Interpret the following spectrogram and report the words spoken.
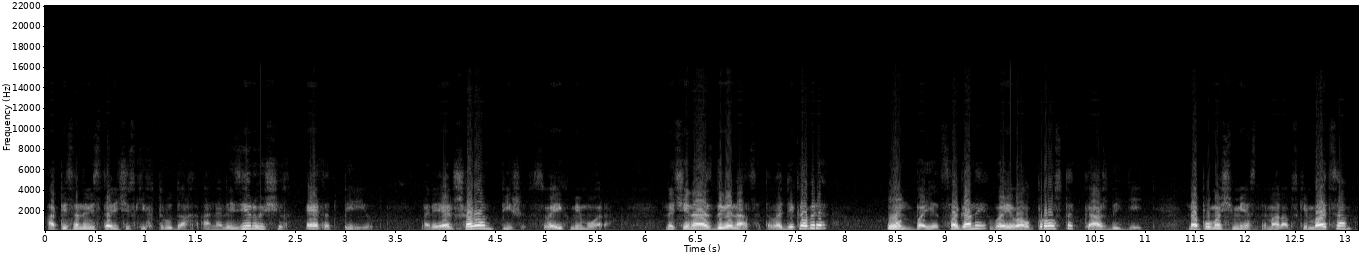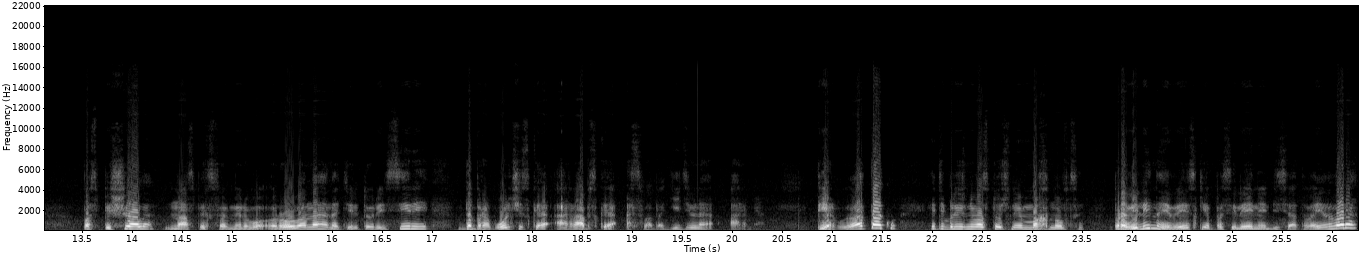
описаны в исторических трудах, анализирующих этот период. Ариэль Шарон пишет в своих мемуарах. Начиная с 12 декабря, он, боец Саганы, воевал просто каждый день. На помощь местным арабским бойцам поспешала наспех сформированная на территории Сирии добровольческая арабская освободительная армия. Первую атаку эти ближневосточные махновцы провели на еврейские поселения 10 января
